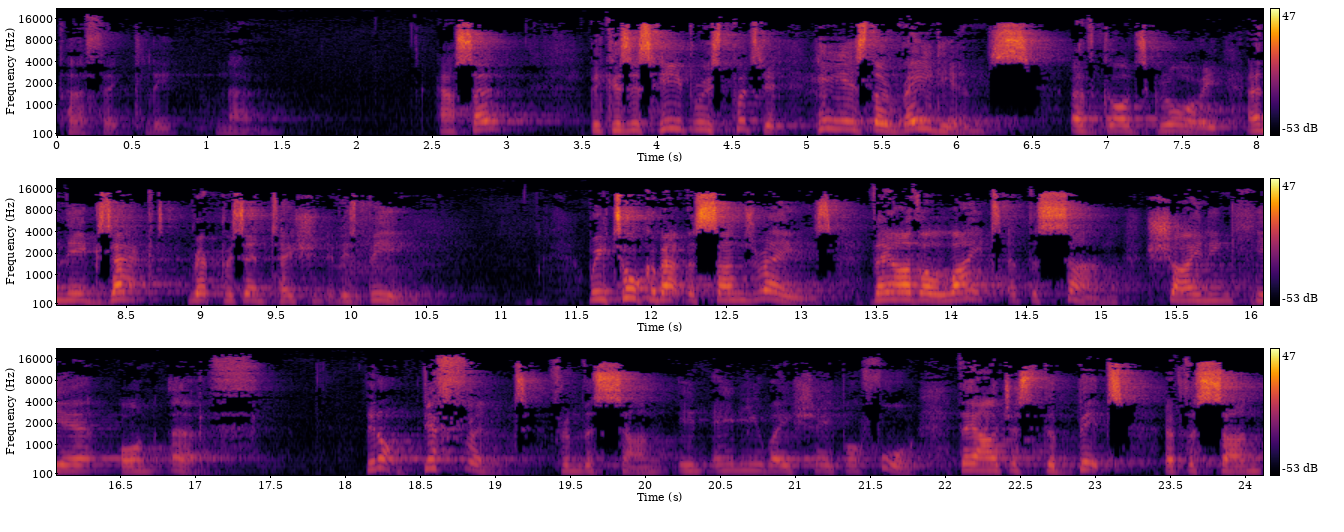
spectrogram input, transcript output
perfectly known. How so? Because as Hebrews puts it, He is the radiance of God's glory and the exact representation of His being. We talk about the sun's rays. They are the light of the sun shining here on earth. They're not different from the sun in any way, shape, or form. They are just the bits of the sun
